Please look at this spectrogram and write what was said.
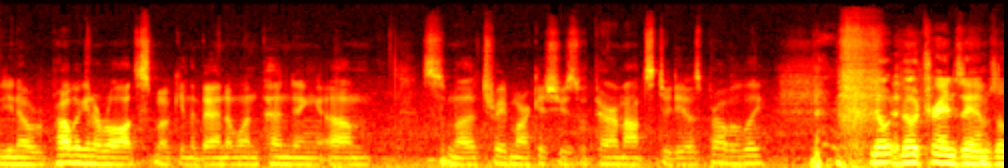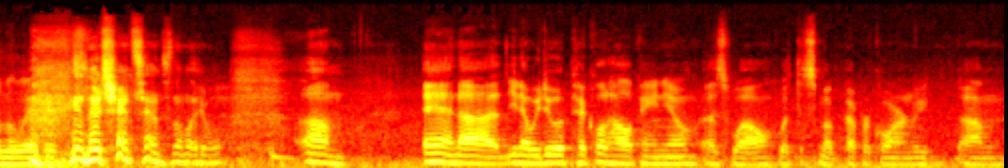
you know, we're probably going to roll out Smoking the Bandit one, pending um, some uh, trademark issues with Paramount Studios, probably. No, no Trans Ams on the label. no Trans Ams on the label. Um, and uh, you know, we do a pickled jalapeno as well with the smoked peppercorn. We um,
